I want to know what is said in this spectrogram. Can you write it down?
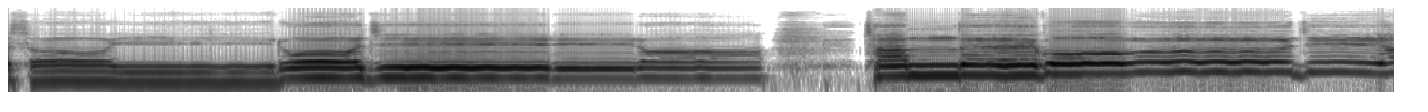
내게서 이루어지리라. 잠들고 의지하는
